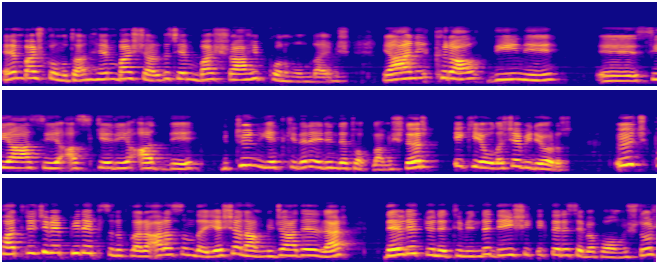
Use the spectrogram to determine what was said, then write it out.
hem başkomutan hem başyargıç hem başrahip konumundaymış. Yani kral dini, e, siyasi, askeri, adli bütün yetkileri elinde toplamıştır. İkiye ulaşabiliyoruz. 3. Patrici ve pleb sınıfları arasında yaşanan mücadeleler devlet yönetiminde değişikliklere sebep olmuştur.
